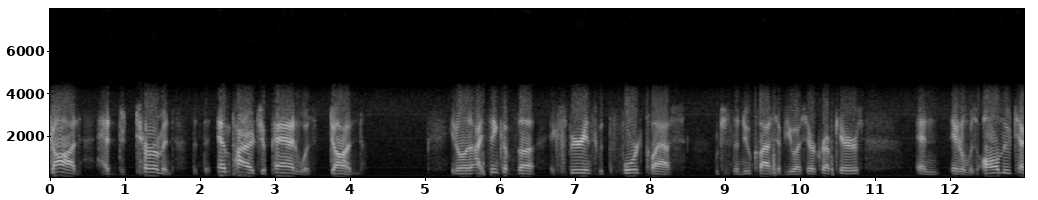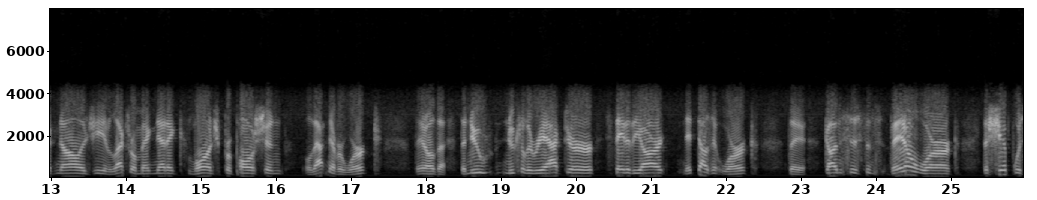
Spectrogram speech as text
God had determined that the Empire of Japan was done. You know, I think of the experience with the Ford class, which is the new class of U.S. aircraft carriers, and, and it was all new technology, electromagnetic launch propulsion. Well, that never worked. You know, the the new nuclear reactor, state of the art, it doesn't work. The gun systems, they don't work. The ship was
